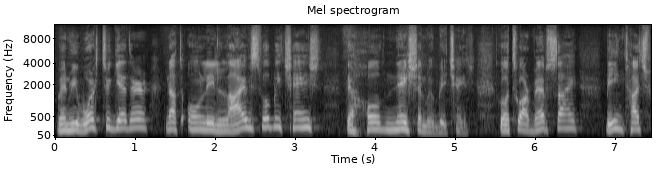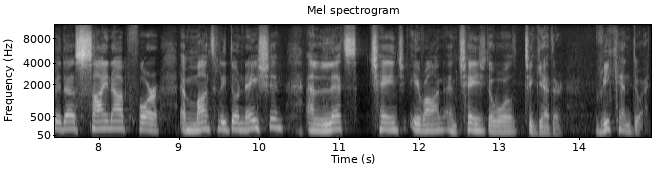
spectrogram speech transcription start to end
When we work together, not only lives will be changed, the whole nation will be changed. Go to our website, be in touch with us, sign up for a monthly donation, and let's change Iran and change the world together. We can do it.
